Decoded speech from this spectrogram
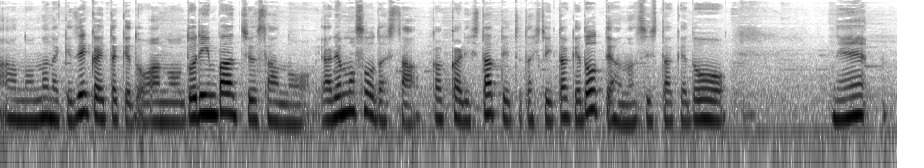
あのなんだっけ前回言ったけどあのドリーンバーチューさんのあれもそうだしさがっかりしたって言ってた人いたけどって話したけどねえ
